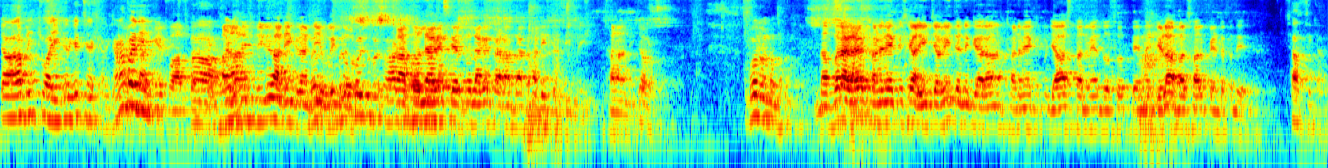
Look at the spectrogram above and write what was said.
ਚਾਰ ਆਪਣੀ ਚਵਾਈ ਕਰਕੇ ਚੈੱਕ ਕਰਕੇ ਹਨਾ ਕਰਕੇ ਜੀ ਪਾਸ ਕਰਕੇ। ਖਾਣਾ ਦੀ ਸਾਡੀ ਗਾਰੰਟੀ ਹੋਈ ਤੋਂ ਬਿਲਕੁਲ। ਘਰ ਤੋਂ ਲੈ ਕੇ ਸਿਰ ਤੋਂ ਲੈ ਕੇ ਪੈਰਾਂ ਤੱਕ ਸਾਡੀ ਗਾਰੰਟੀ ਨਹੀਂ ਖਾਣਾ ਦੀ ਚਲੋ। ਬੋਲੋ ਨੰਬਰ ਨੰਬਰ ਹੈਗਾ 9846 24 311 9850 97 203 ਜ਼ਿਲ੍ਹਾ ਅੰਮ੍ਰਿਤਸਰ ਪਿੰਡ ਪੰਦੇਰ ਸਤਿ ਸ਼੍ਰੀ ਅਕਾਲ।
